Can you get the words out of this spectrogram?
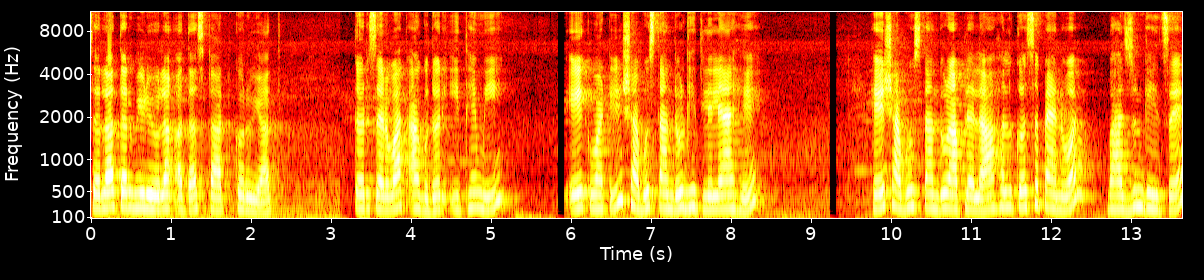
चला तर व्हिडिओला आता स्टार्ट करूयात. तर सर्वात अगोदर इथे मी एक वाटी शाबूस तांदूळ घेतलेले आहे. हे शाबूस तांदूळ आपल्याला हलकंसं पॅनवर भाजून घ्यायचं आहे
